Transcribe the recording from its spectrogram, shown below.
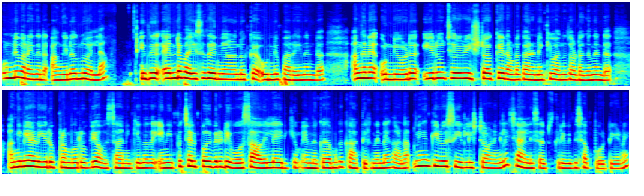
ഉണ്ണി പറയുന്നുണ്ട്. അങ്ങനെയൊന്നുമല്ല. ഇത് എന്റെ പൈസ തന്നെയാണെന്നൊക്കെ ഉണ്ണി പറയുന്നുണ്ട്. അങ്ങനെ ഉണ്ണിയോട് ഈ ഒരു ചെറിയൊരു ഇഷ്ടമൊക്കെ നമ്മുടെ കരുണയ്ക്ക് വന്ന് തുടങ്ങുന്നുണ്ട്. അങ്ങനെയാണ് ഈ ഒരു പ്രമോ റിവ്യൂ അവസാനിക്കുന്നത്. ഇനിയിപ്പോൾ ചിലപ്പോൾ ഇവർ ഡിവോഴ്സ് ആവില്ലായിരിക്കും എന്നൊക്കെ നമുക്ക് കാത്തിരുന്ന് തന്നെ കാണാം. നിങ്ങൾക്ക് ഈ ഒരു സീരിയൽ ഇഷ്ടമാണെങ്കിൽ ചാനൽ സബ്സ്ക്രൈബ് ചെയ്ത് സപ്പോർട്ട് ചെയ്യണേ.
